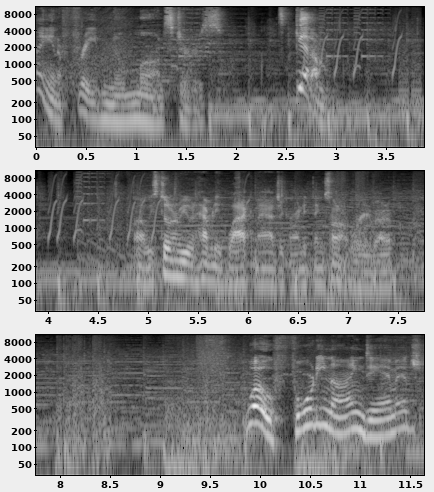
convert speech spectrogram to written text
I ain't afraid of no monsters. Let's get them! Oh, uh, we still don't even have any black magic or anything, so I'm not worried about it. Whoa, 49 damage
